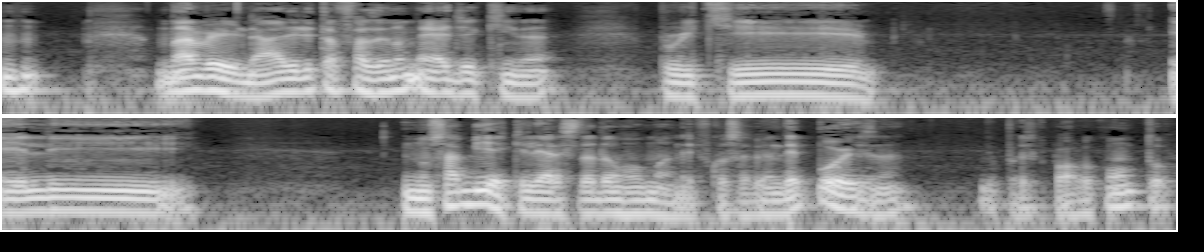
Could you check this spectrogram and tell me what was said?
Na verdade, ele está fazendo média aqui, né? Porque ele não sabia que ele era cidadão romano, ele ficou sabendo depois, né? Depois que Paulo contou.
